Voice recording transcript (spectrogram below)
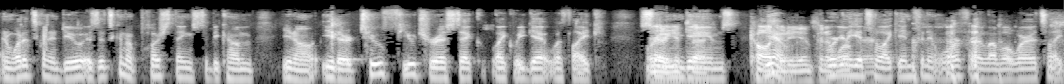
And what it's going to do is it's going to push things to become, you know, either too futuristic, like we get with like certain games. Call yeah, Duty Infinite we're going to get to like Infinite Warfare level where it's like,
